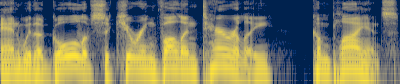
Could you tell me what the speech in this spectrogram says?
and with a goal of securing voluntarily compliance.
